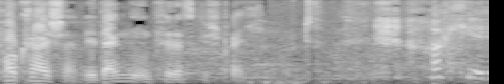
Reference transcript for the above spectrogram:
Frau Kreischer, wir danken Ihnen für das Gespräch. Okay.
